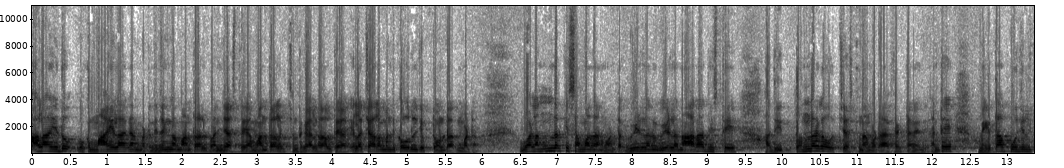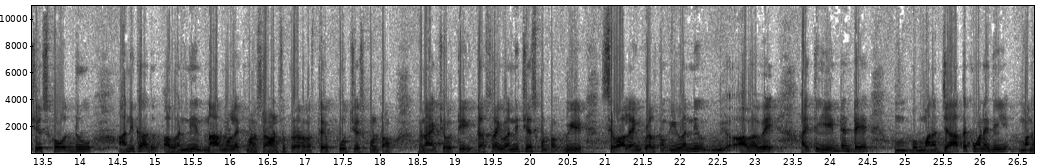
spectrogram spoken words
అలా ఏదో ఒక మాయలాగా అనమాట నిజంగా మంత్రాలు పనిచేస్తాయా? మంత్రాలకు చింతకాయలు రాలుతాయా? ఇలా చాలామంది కౌరులు చెప్తూ ఉంటారు అనమాట వాళ్ళందరికీ సమాధానం అంట. వీళ్ళని వీళ్ళని ఆరాధిస్తే అది తొందరగా వచ్చేస్తుంది అనమాట ఎఫెక్ట్ అనేది. అంటే మిగతా పూజలు చేసుకోవద్దు అని కాదు. అవన్నీ నార్మల్ లైఫ్ మనం శ్రావణ శుక్రవారం వస్తే పూజ చేసుకుంటాం వినాయక చవితి దసరా ఇవన్నీ చేసుకుంటాం. ఈ శివాలయంకి వెళ్తాం. ఇవన్నీ అవి అవే. అయితే ఏంటంటే మన జాతకం అనేది మన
